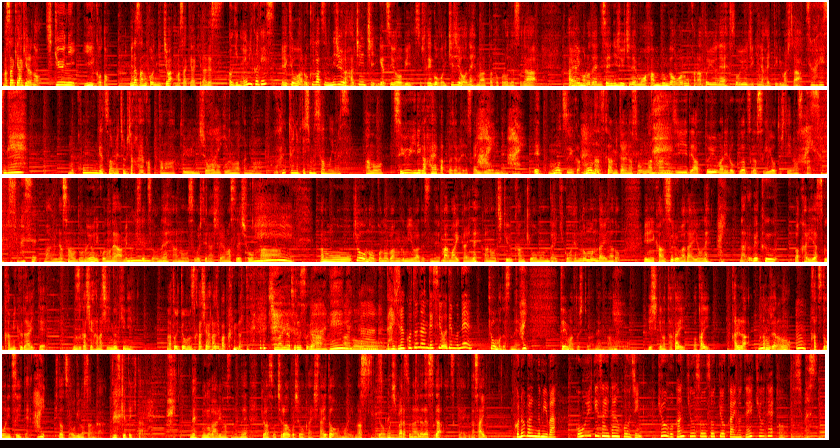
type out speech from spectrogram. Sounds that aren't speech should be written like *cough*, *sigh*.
正木明の地球にいいこと。皆さんこんにちは正木明です。荻野恵美子です、えー今日は6月28日月曜日そして午後1時をね回ったところですが早いもので2021年もう半分が終わろうかなというねそういう時期に入ってきました。そうですね。もう今月はめちゃくちゃ早かったなという印象が僕の中には、本当に私もそう思います。あの梅雨入りが早かったじゃないですか異常にね、はいえもう梅雨かもう夏かみたいなそんな感じであっという間に6月が過ぎようとしていますが、はいそます。まあ皆さんはどのようにこのね雨の季節をね、あの過ごしていらっしゃいますでしょうか、ねあの今日のこの番組はですね、まあ、毎回ねあの地球環境問題気候変動問題などえに関する話題をねえはい。なるべく分かりやすく噛み砕いて難しい話抜きにまあといっても難しい話ばっかりになってしまいがちですが、*laughs* まあねあの大事なことなんですよでもね。今日もですね、はい。テーマとしてはねあのえ意識の高い若い彼らうん。彼女らのうん。活動についてはい。一つ荻野さんが見つけてきた、ね、ものがありますので、今日はそちらをご紹介したいと思います。今日もしばらくの間ですがお付き合いください。この番組は公益財団法人兵庫環境創造協会の提供でお送りします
